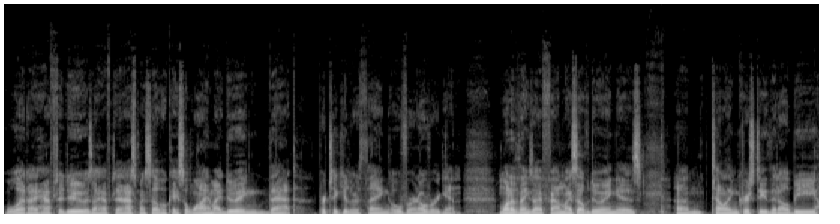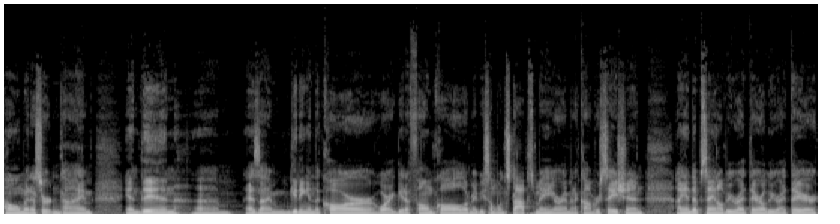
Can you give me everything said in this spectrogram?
what I have to do is I have to ask myself, okay, so why am I doing that particular thing over and over again? One of the things I've found myself doing is um, telling Christy that I'll be home at a certain time. And then um, as I'm getting in the car or I get a phone call or maybe someone stops me or I'm in a conversation, I end up saying, I'll be right there, I'll be right there.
